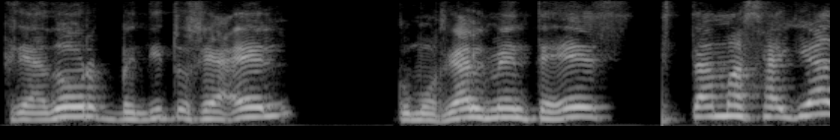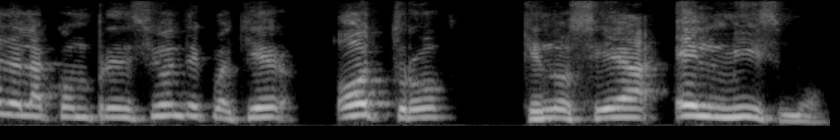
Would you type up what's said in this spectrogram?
creador, bendito sea él, como realmente es, está más allá de la comprensión de cualquier otro que no sea él mismo.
